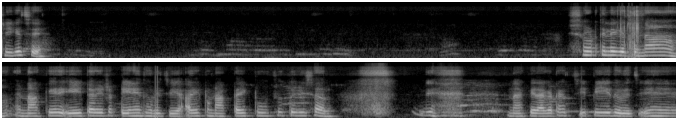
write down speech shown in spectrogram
ঠিক আছে? সর্দি লেগেছে না, নাকের এইটার এটা টেনে ধরেছে, আর একটু নাকটা একটু উঁচুতে বিশাল। নাকের আগাটা চেপে ধরেছে হ্যাঁ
